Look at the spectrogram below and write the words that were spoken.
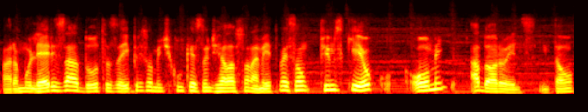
Para mulheres adultas aí, principalmente com questão de relacionamento. Mas são filmes que eu, homem, adoro eles. Então,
